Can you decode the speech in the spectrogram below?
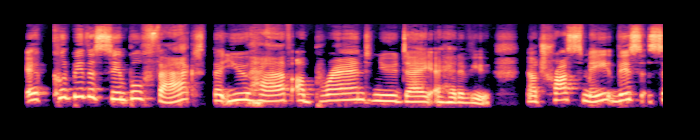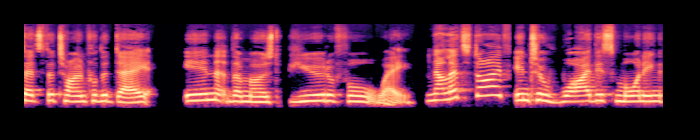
It could be the simple fact that you have a brand new day ahead of you. Now, trust me, this sets the tone for the day in the most beautiful way. Now let's dive into why this morning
